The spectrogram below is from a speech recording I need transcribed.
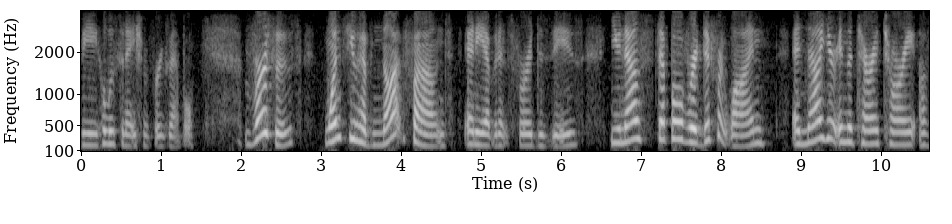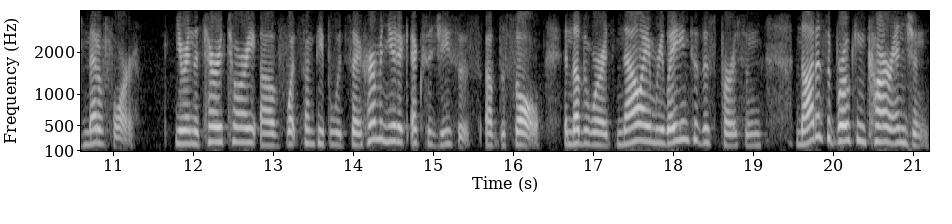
the hallucination, for example. Versus, once you have not found any evidence for a disease, you now step over a different line, and now you're in the territory of metaphor. You're in the territory of what some people would say hermeneutic exegesis of the soul. In other words, now I am relating to this person not as a broken car engine.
